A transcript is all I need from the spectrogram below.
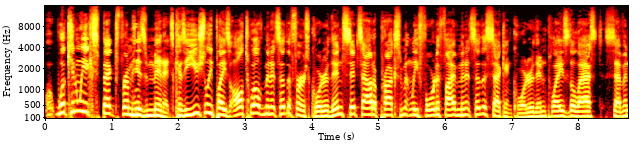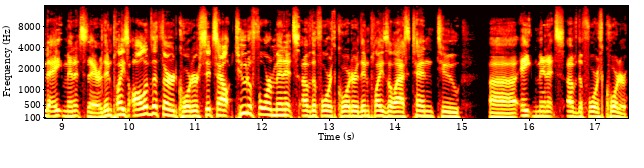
What can we expect from his minutes? Because he usually plays all 12 minutes of the first quarter, then sits out approximately four to five minutes of the second quarter, then plays the last seven to eight minutes there, then plays all of the third quarter, sits out two to four minutes of the fourth quarter, then plays the last 10 to uh, eight minutes of the fourth quarter.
